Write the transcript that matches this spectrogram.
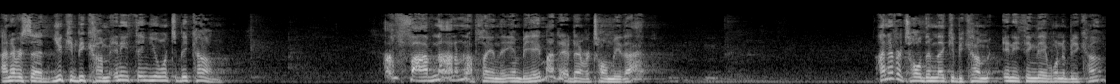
I never said, you can become anything you want to become. I'm five nine. I'm not playing the NBA. My dad never told me that. I never told them they could become anything they want to become.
